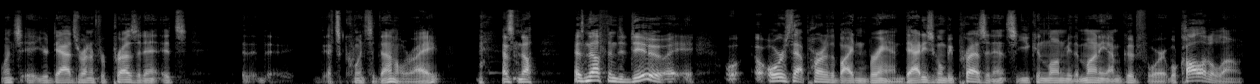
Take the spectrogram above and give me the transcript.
Once eh, your dad's running for president, it's eh, it's coincidental, right? has not has nothing to do. Eh, Or is that part of the Biden brand? Daddy's going to be president, so you can loan me the money. I'm good for it. We'll call it a loan.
